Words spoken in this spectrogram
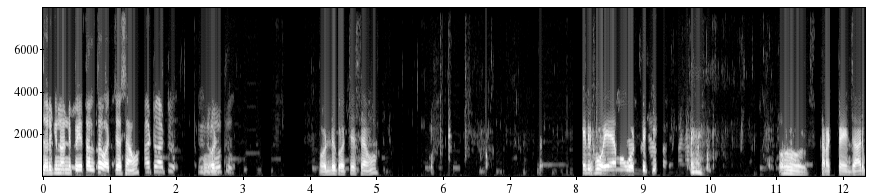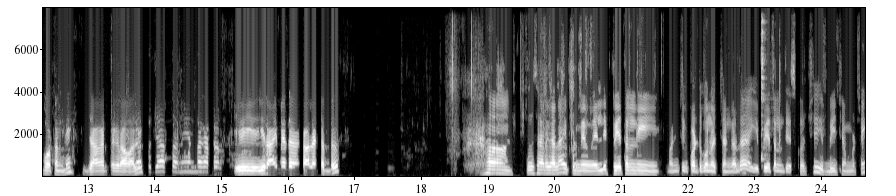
దొరికిన అన్ని పీతలతో వచ్చేసాము. అటు అటు. ఒడ్డుకి వచ్చేసాము వెళ్ళిపోయాము ఒడ్డుకి. కరెక్టే. జారిపోతుంది. జాగ్రత్తగా రావాలి. ఈ ఈ రాయి మీద కాలెట్టద్దు. చూసారు కదా! ఇప్పుడు మేము వెళ్ళి పీతల్ని మంచిగా పట్టుకొని వచ్చాం కదా! ఈ పీతల్ని తీసుకొచ్చి బీచ్ అమ్మటి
